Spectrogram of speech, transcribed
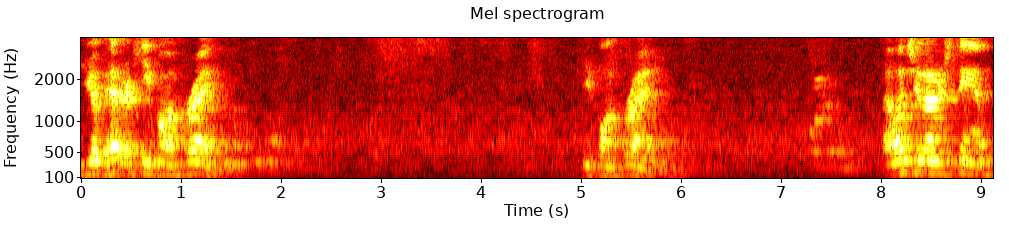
you better keep on praying. Keep on praying. I want you to understand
